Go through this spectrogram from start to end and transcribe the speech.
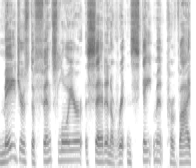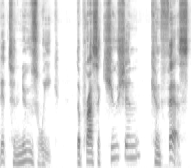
Major's defense lawyer said in a written statement provided to Newsweek the prosecution confessed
